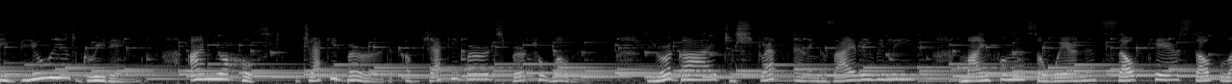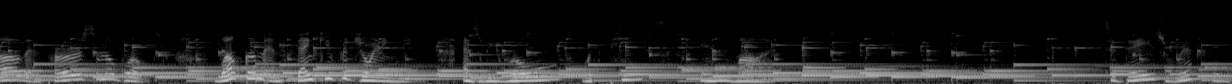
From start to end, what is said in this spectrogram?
Ebullient greetings. I'm your host, Jackie Bird of Jackie Bird Spiritual Wellness, your guide to stress and anxiety relief, mindfulness, awareness, self care, self love, and personal growth. Welcome and thank you for joining me as we roll with peace in mind. Today's riff is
